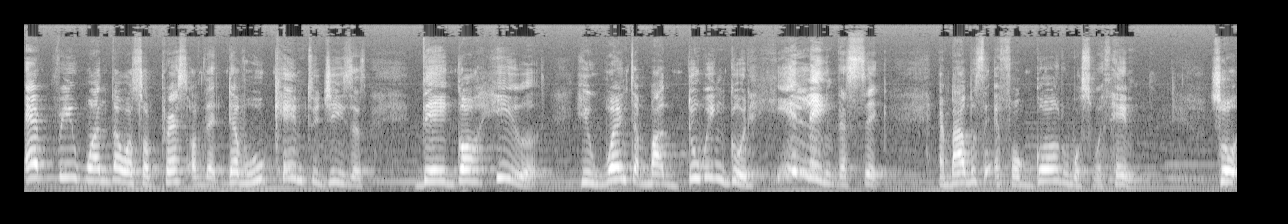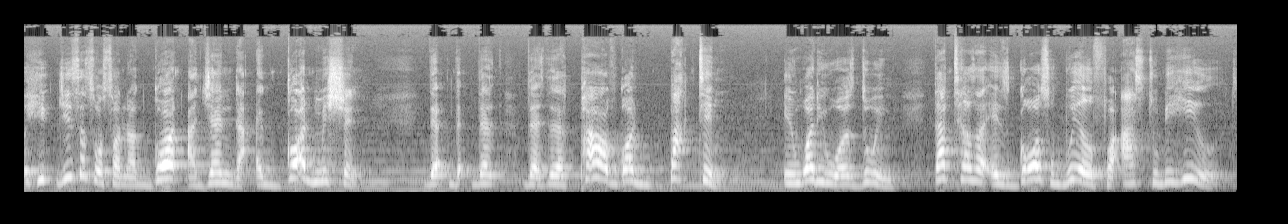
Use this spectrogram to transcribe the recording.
everyone that was oppressed of the devil who came to Jesus, they got healed. He went about doing good, healing the sick. And Bible says, for God was with him. So he, Jesus was on a God agenda, a God mission. The, the, the, the, power of God backed him in what he was doing. That tells us it's God's will for us to be healed.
